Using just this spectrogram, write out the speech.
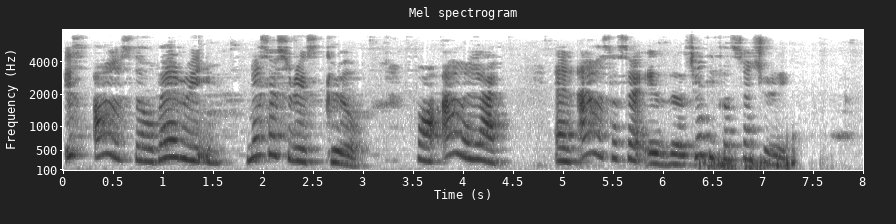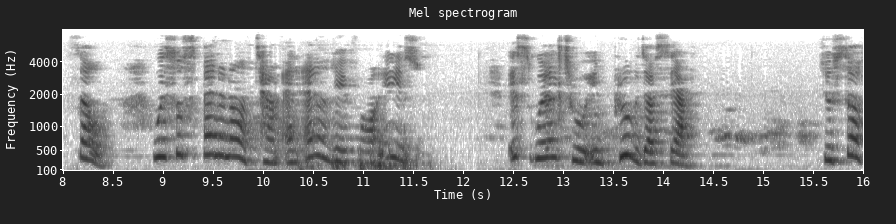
It's also very necessary skill for our life and our success in the 21st century. So, we should spend a lot of time and energy for it. It's will to improve yourself, to serve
